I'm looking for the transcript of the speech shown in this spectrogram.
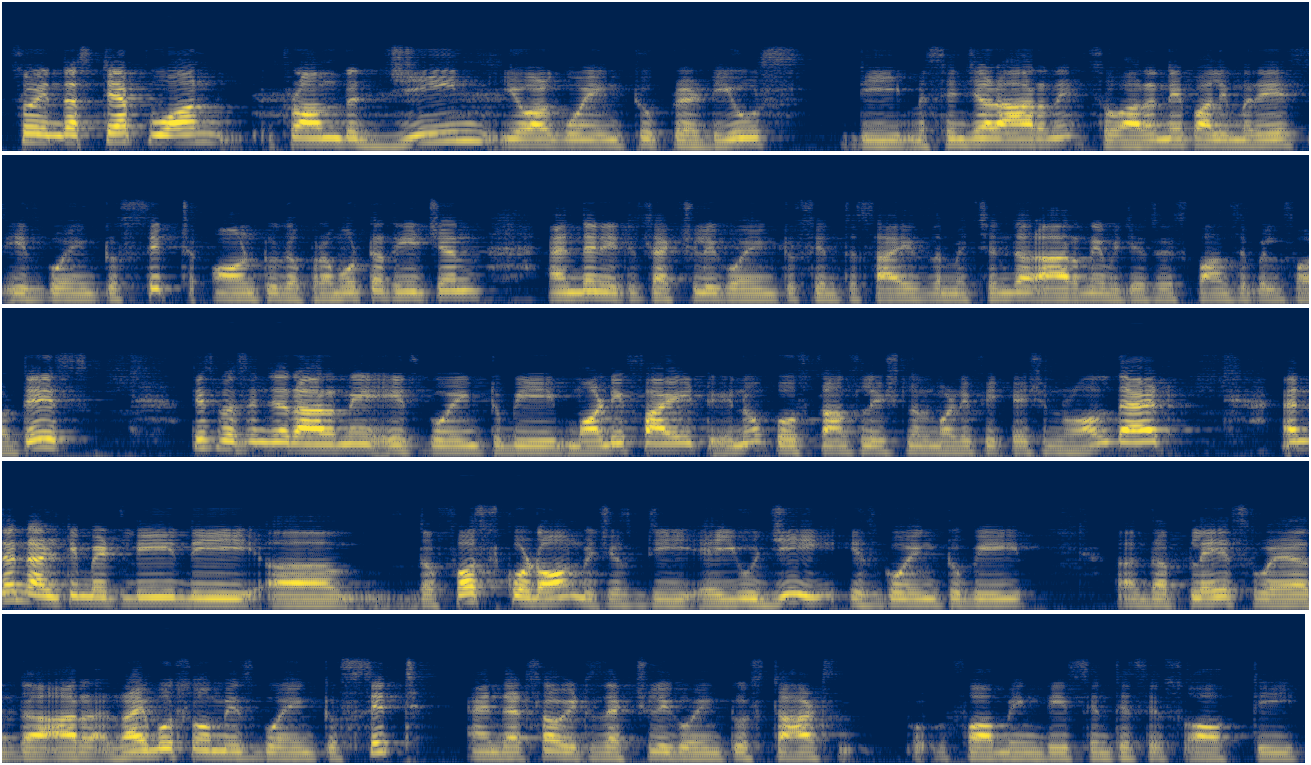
So, in the step 1 from the gene you are going to produce the messenger RNA. So, RNA polymerase is going to sit onto the promoter region and then it is actually going to synthesize the messenger RNA which is responsible for this. This messenger RNA is going to be modified, you know, post translational modification and all that. And then ultimately the, uh, the first codon which is the AUG is going to be uh, the place where the ribosome is going to sit and that is how it is actually going to start forming the synthesis of the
